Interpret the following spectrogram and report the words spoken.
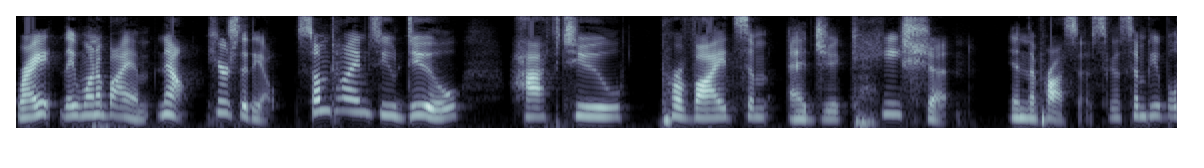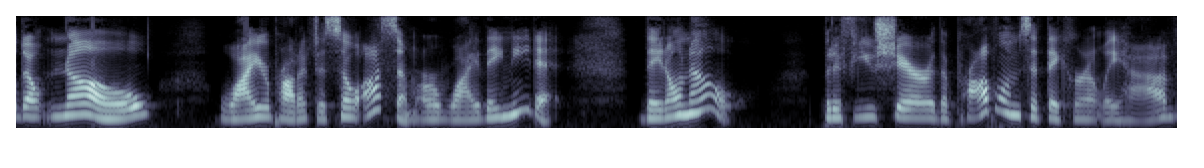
right? They want to buy them. Now, here's the deal sometimes you do have to provide some education in the process because some people don't know why your product is so awesome or why they need it. They don't know. But if you share the problems that they currently have,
